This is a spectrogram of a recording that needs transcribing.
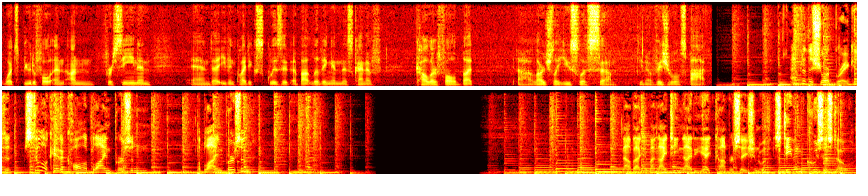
what's beautiful and unforeseen and and uh, even quite exquisite about living in this kind of colorful but uh, largely useless, um, you know, visual spot. After the short break, is it still okay to call a blind person a blind person? 1998 conversation with Stephen Kuusisto.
